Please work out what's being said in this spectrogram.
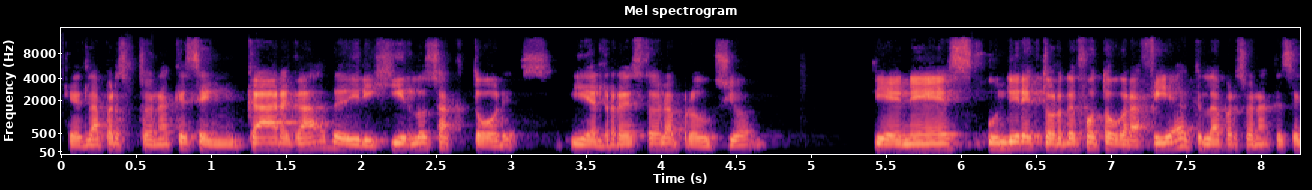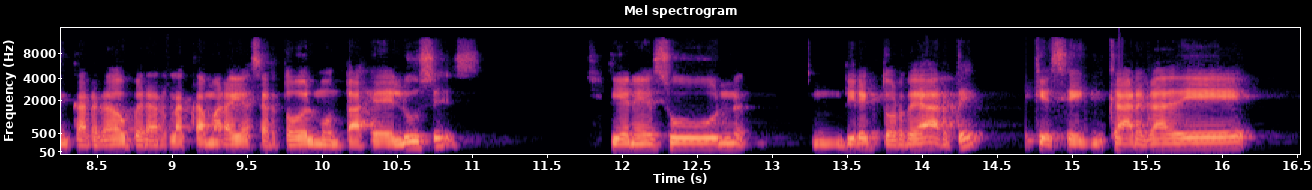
que es la persona que se encarga de dirigir los actores y el resto de la producción. Tienes un director de fotografía, que es la persona que se encarga de operar la cámara y hacer todo el montaje de luces. Tienes un, director de arte que se encarga de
